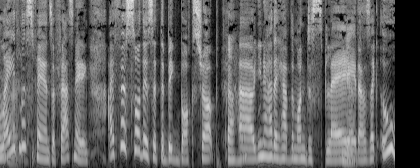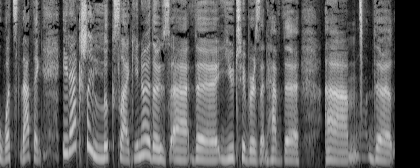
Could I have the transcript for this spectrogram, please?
Bladeless fans are fascinating. I first saw this at the big box shop. uh you know how they have them on display, Uh-huh. Yes. and I was like, "Ooh, what's that thing?" It actually looks like you know those uh, the YouTubers that have the um, the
